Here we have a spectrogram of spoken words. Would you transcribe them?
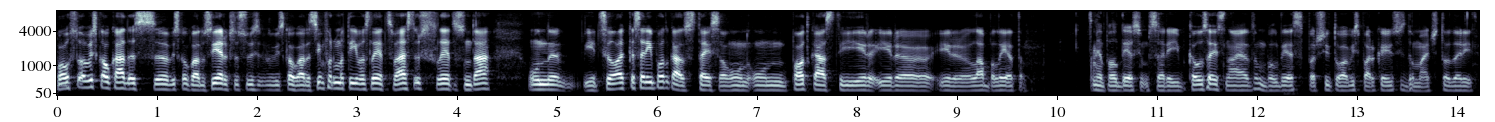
posto visu kaut kādas, vis kaut kādus ierakstus, vis, vis kaut kādas informatīvas lietas, vēsturiskas lietas un tā. Un uh, ir cilvēki, kas arī podkāstus taisa, un, un podkāsti ir, ir, ir laba lieta. Paldies jums arī, ka uzaicinājāt, un paldies par šo vispār, ka jūs izdomājāt to darīt.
